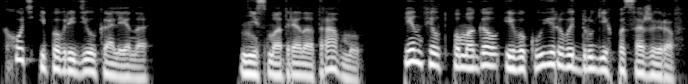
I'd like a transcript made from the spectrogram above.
хоть и повредил колено. Несмотря на травму, Пенфилд помогал эвакуировать других пассажиров,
